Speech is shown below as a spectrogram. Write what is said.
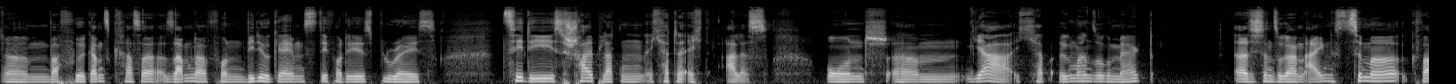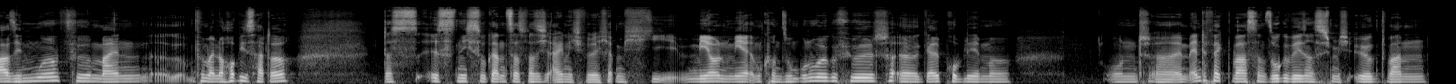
Ähm, war früher ganz krasser Sammler von Videogames, DVDs, Blu-rays, CDs, Schallplatten. Ich hatte echt alles. Und ähm, ja, ich habe irgendwann so gemerkt, als ich dann sogar ein eigenes Zimmer quasi nur für mein äh, für meine Hobbys hatte, das ist nicht so ganz das, was ich eigentlich will. Ich habe mich mehr und mehr im Konsum unwohl gefühlt, äh, Geldprobleme. Und äh, im Endeffekt war es dann so gewesen, dass ich mich irgendwann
